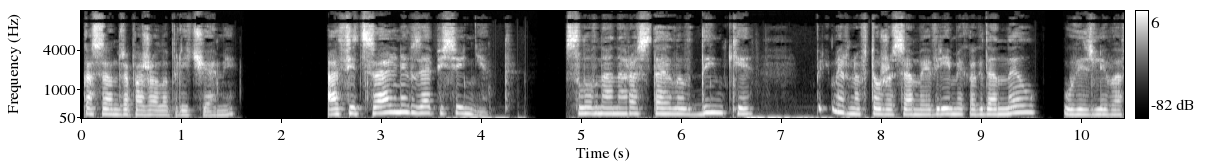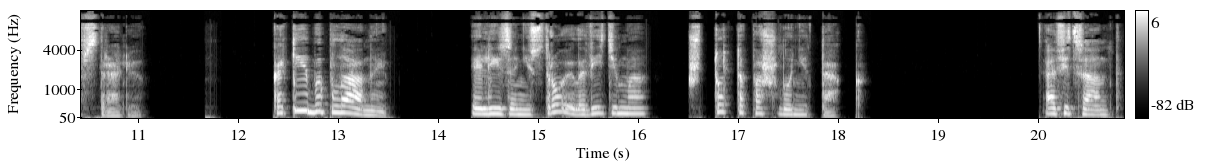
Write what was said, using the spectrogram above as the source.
Кассандра пожала плечами. Официальных записей нет. Словно она растаяла в дымке примерно в то же самое время, когда Нелл увезли в Австралию. Какие бы планы Элиза не строила, видимо, что-то пошло не так. Официант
